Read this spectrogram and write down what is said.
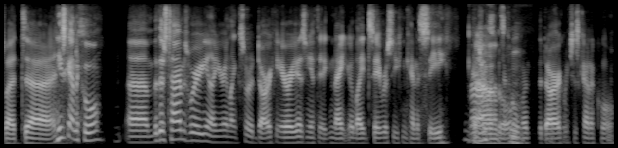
but uh, he's kind of cool. Um, but there's times where you know you're in like sort of dark areas and you have to ignite your lightsaber so you can kind of see Oh, that's going cool. through the dark, which is kind of cool.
